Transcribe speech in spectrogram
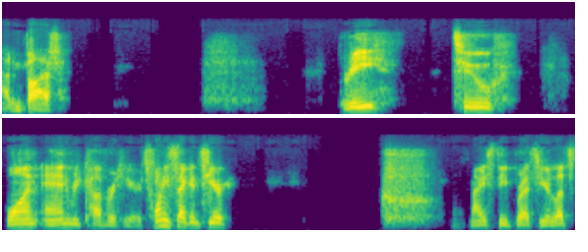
Out in five, three, two, one, and recover here. 20 seconds here. Nice deep breaths here. Let's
